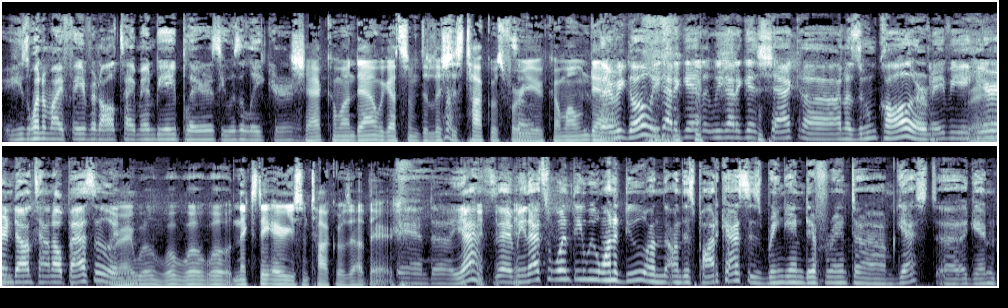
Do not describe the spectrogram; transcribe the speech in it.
he's one of my favorite all time NBA players. He was a Laker. Shaq, come on down. We got some delicious tacos for So, you. Come on down. There we go. We gotta get we gotta get Shaq uh, on a Zoom call or maybe here in downtown El Paso. And, right, we'll, we'll we'll we'll next day air you some tacos out there. and uh, yeah, so, I mean that's one thing we want to do on on this podcast is bring in different um, guests uh, again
